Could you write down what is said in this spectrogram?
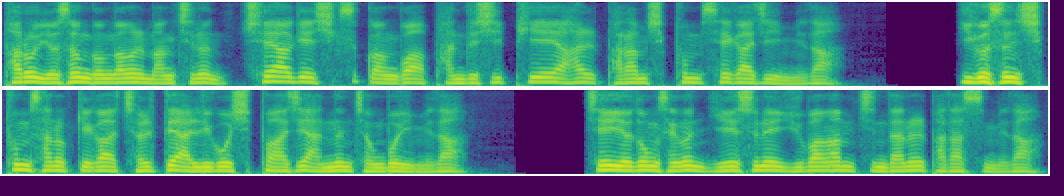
바로 여성 건강을 망치는 최악의 식습관과 반드시 피해야 할 발암식품 세 가지입니다. 이것은 식품 산업계가 절대 알리고 싶어 하지 않는 정보입니다. 제 여동생은 예순의 유방암 진단을 받았습니다.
